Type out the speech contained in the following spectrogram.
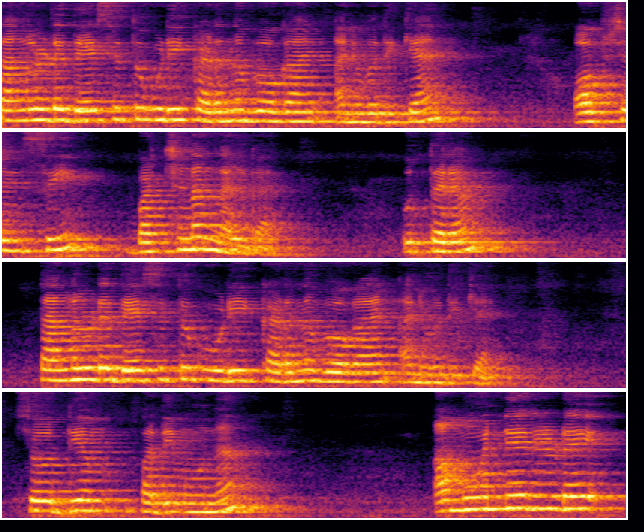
തങ്ങളുടെ ദേശത്തുകൂടി കടന്നു പോകാൻ അനുവദിക്കാൻ. ഓപ്ഷൻ സി ഭക്ഷണം നൽകാൻ. ഉത്തരം തങ്ങളുടെ ദേശത്തു കൂടി കടന്നു പോകാൻ അനുവദിക്കാൻ. ചോദ്യം പതിമൂന്ന് അമൂന്യരുടെ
